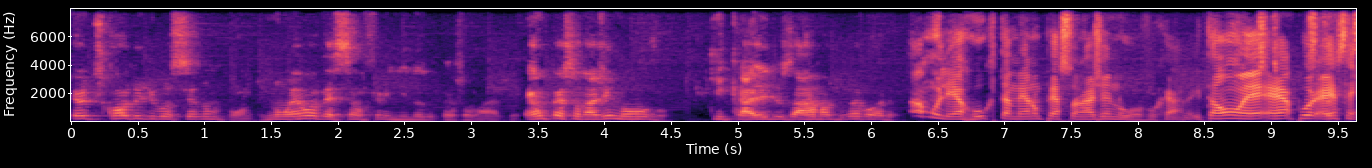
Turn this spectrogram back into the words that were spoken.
eu, discordo de você num ponto. Não é uma versão feminina do personagem. É um personagem novo. Que cai de usar a armadura agora. A mulher Hulk também era um personagem novo, cara. Então é, é por. É assim.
